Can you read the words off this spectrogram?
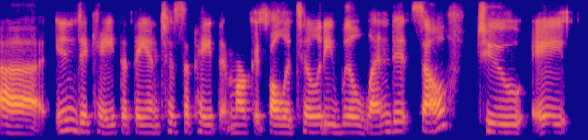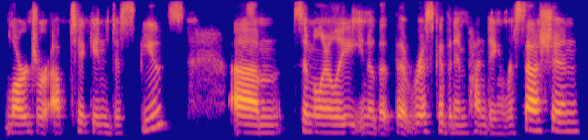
uh, indicate that they anticipate that market volatility will lend itself to a larger uptick in disputes. Um, similarly, you know, the, the risk of an impending recession,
